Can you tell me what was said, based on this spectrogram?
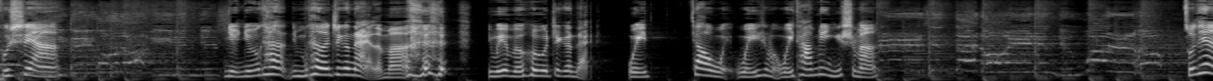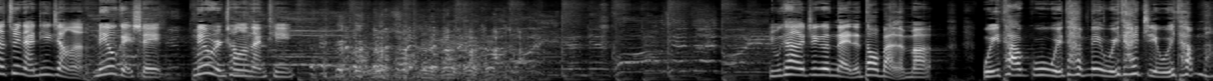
不是呀，你你们看你们看到这个奶了吗？你们有没有喝过这个奶？维叫维维什么维他命是吗？昨天的最难听奖啊，没有给谁，没有人唱的难听。你们看到这个奶的盗版了吗？维他姑、维他妹、维他姐、维他妈。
